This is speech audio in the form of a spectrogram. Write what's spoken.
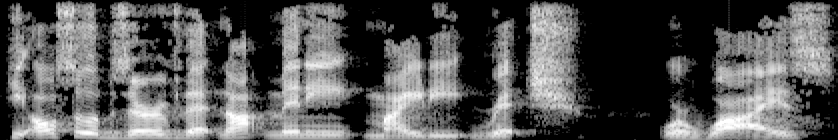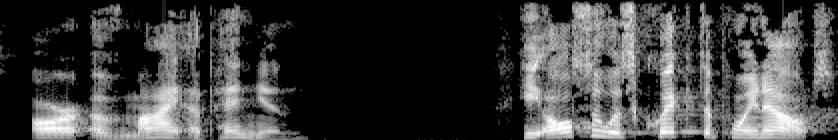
He also observed that not many mighty, rich, or wise are of my opinion. He also was quick to point out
